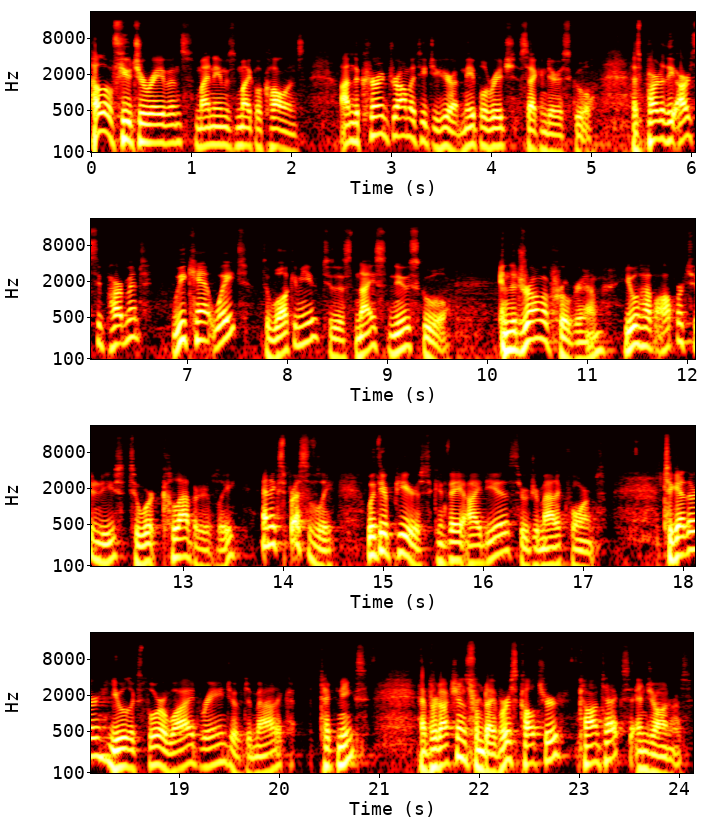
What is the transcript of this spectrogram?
Hello, future Ravens. My name is Michael Collins. I'm the current drama teacher here at Maple Ridge Secondary School. As part of the arts department, we can't wait to welcome you to this nice new school. In the drama program, you will have opportunities to work collaboratively and expressively with your peers to convey ideas through dramatic forms. Together, you will explore a wide range of dramatic techniques and productions from diverse culture, contexts, and genres.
